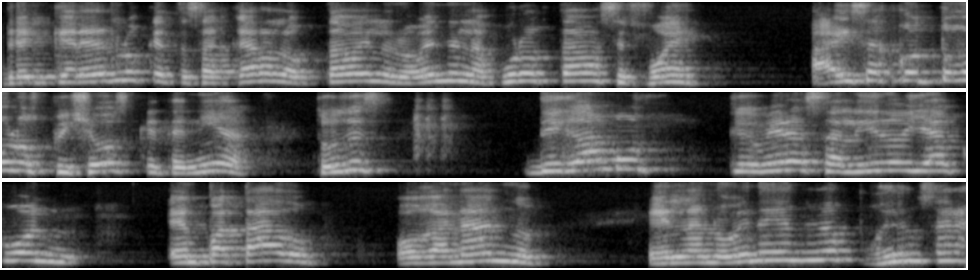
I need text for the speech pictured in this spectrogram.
de querer lo que te sacara la octava y la novena en la pura octava se fue. Ahí sacó todos los pichos que tenía. Entonces, digamos que hubiera salido ya con empatado o ganando. En la novena ya no iba a poder usar a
